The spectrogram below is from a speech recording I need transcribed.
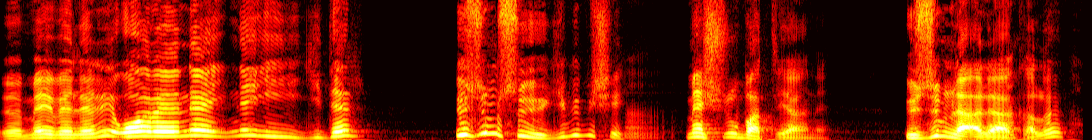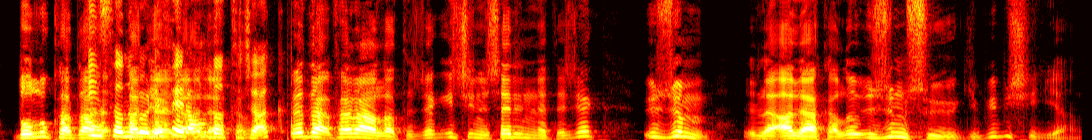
e, meyveleri o araya ne ne iyi gider? Üzüm suyu gibi bir şey. Ha. Meşrubat yani. Üzümle alakalı, dolu kadeh İnsanı böyle kadehle alakalı. ferahlatacak. Ferahlatacak, içini serinletecek üzümle alakalı üzüm suyu gibi bir şey yani.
